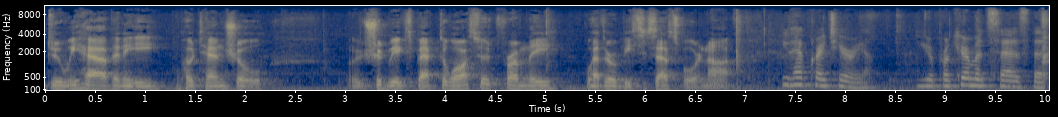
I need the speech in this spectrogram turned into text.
do we have any potential, should we expect a lawsuit from the, whether it would be successful or not? You have criteria. Your procurement says that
